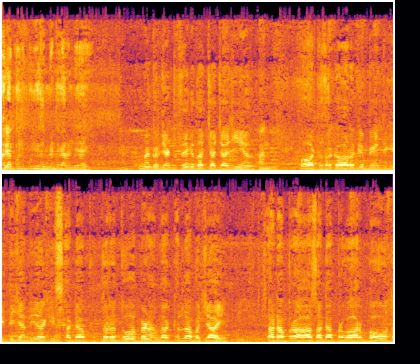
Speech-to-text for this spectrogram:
ਆਲੇ ਪੂਰੀ ਮਿਹਨਤ ਕਰਨ ਲਿਆ ਸੀ। ਮੈਂ ਗੁਰਜੰਟ ਸਿੰਘ ਦਾ ਚਾਚਾ ਜੀ ਹਾਂ। ਹਾਂਜੀ। ਭਾਰਤ ਸਰਕਾਰ ਅੱਗੇ ਬੇਨਤੀ ਕੀਤੀ ਜਾਂਦੀ ਹੈ ਕਿ ਸਾਡਾ ਪੁੱਤਰ ਦੋਹਾਂ ਭੈਣਾਂ ਦਾ ਇਕੱਲਾ ਬੱਚਾ ਸੀ। ਸਾਡਾ ਭਰਾ, ਸਾਡਾ ਪਰਿਵਾਰ ਬਹੁਤ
